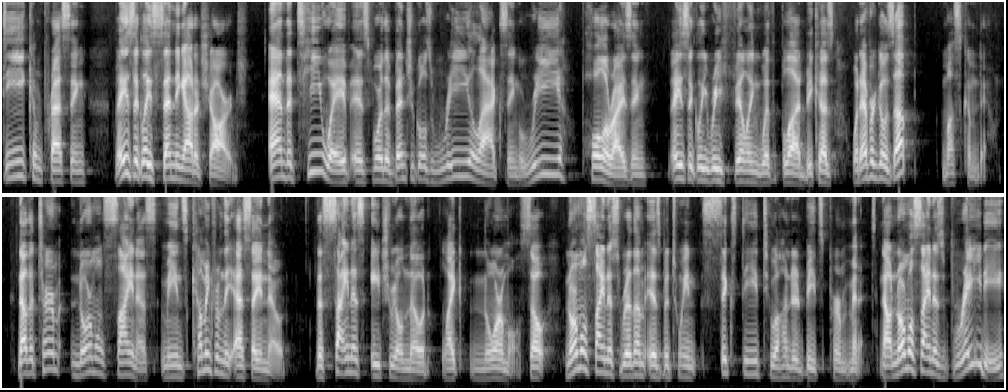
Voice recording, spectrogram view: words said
decompressing, basically sending out a charge. And the T wave is for the ventricles relaxing, repolarizing, basically refilling with blood because whatever goes up must come down. Now the term normal sinus means coming from the SA node, the sinus atrial node, like normal. So normal sinus rhythm is between 60 to 100 beats per minute. Now normal sinus Brady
